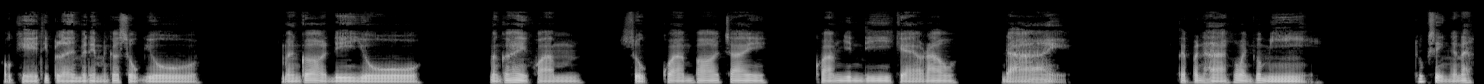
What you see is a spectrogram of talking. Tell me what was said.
โอเคที่เพลินไปเนี่ยมันก็สุขอยู่ มันก็ดีอยู่ มันก็ให้ความ สุขความพอใจ ความยินดีแก่เราได้ แต่ปัญหาของมันก็มี ทุกสิ่งนะ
